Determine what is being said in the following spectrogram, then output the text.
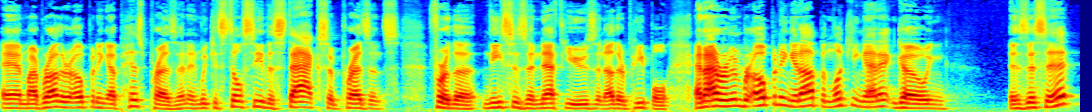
and my brother opening up his present, and we could still see the stacks of presents for the nieces and nephews and other people. And I remember opening it up and looking at it and going, Is this it?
